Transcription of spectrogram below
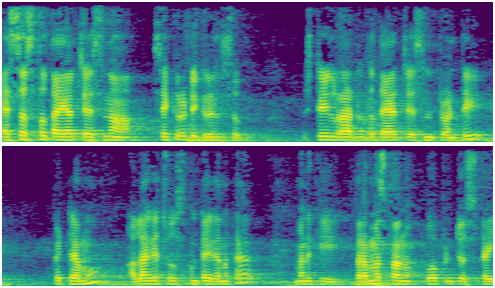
ఎస్ఎస్తో తయారు చేసిన సెక్యూరిటీ గ్రిల్స్ స్టీల్ రాడ్లతో తయారు చేసినటువంటి పెట్టాము. అలాగే చూసుకుంటే కనుక మనకి బ్రహ్మస్థానం ఓపెన్ టు స్కై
